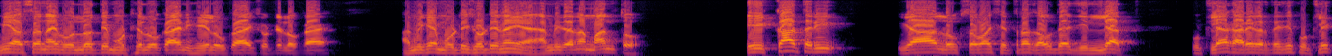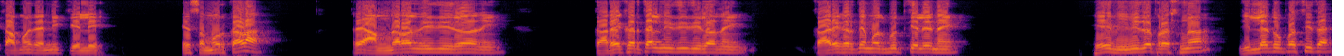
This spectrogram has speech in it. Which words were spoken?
मी असं नाही बोललो ते मोठे लोक आहे आणि हे लोक आहे छोटे लोक आहे. आम्ही काही मोठे छोटे नाही आहे. आम्ही त्यांना मानतो एका तरी या लोकसभा क्षेत्रात जाऊ द्या जिल्ह्यात कुठल्या कार्यकर्त्याचे कुठले कामं त्यांनी केले हे समोर काढा. अरे आमदाराला निधी दिला नाही. कार्यकर्त्याला निधी दिला नाही कार्यकर्ते मजबूत केले नाही. हे विविध प्रश्न जिल्ह्यात उपस्थित आहे.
